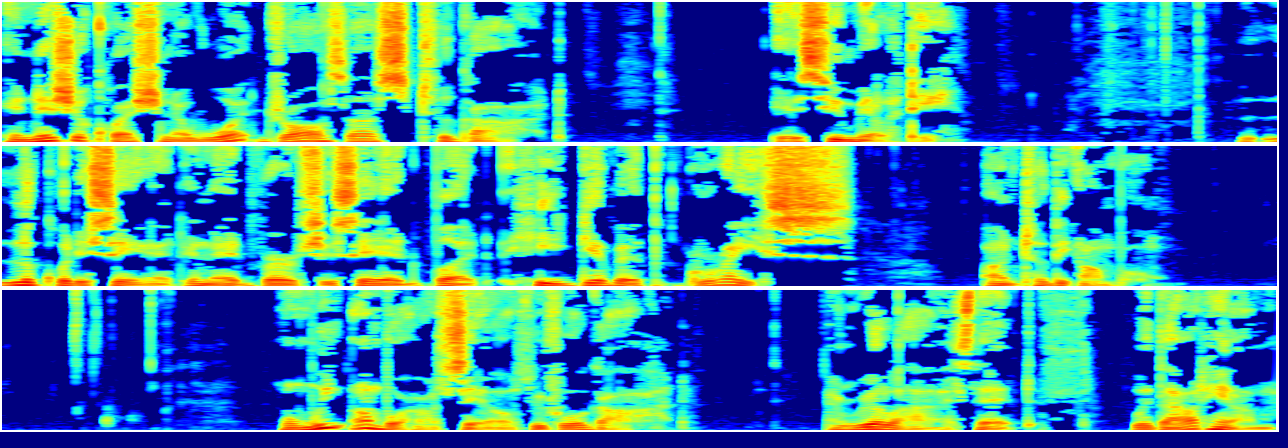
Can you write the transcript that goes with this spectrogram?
initial question of what draws us to God is humility. Look what he said in that verse. He said, But he giveth grace unto the humble. When we humble ourselves before God and realize that without him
